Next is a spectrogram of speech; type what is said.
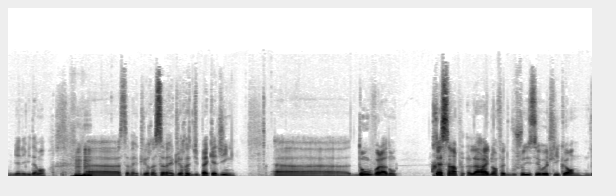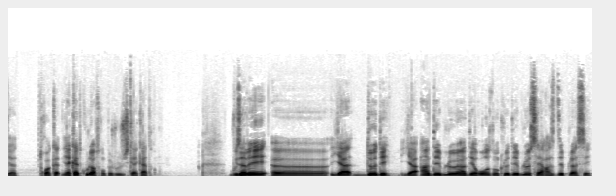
bien évidemment. Euh, ça, va avec le, ça va avec le reste du packaging. Euh, donc voilà, donc très simple. La règle, en fait, vous choisissez votre licorne. Il y a, 3, 4, il y a 4 couleurs, parce qu'on peut jouer jusqu'à 4. Vous avez, il y a deux dés. Il y a un dé bleu et un dé rose. Donc le dé bleu sert à se déplacer.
